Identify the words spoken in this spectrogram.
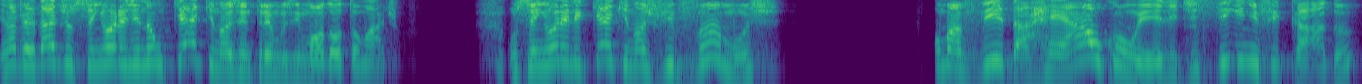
E na verdade o Senhor ele não quer que nós entremos em modo automático. O Senhor ele quer que nós vivamos uma vida real com ele, de significado,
